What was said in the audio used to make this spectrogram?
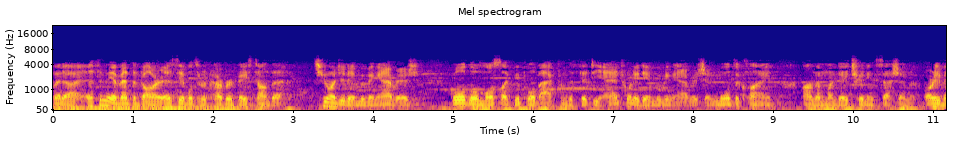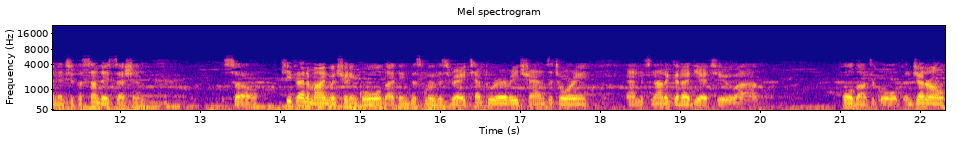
But uh, if in the event the dollar is able to recover based on the 200-day moving average, gold will most likely pull back from the 50 and 20-day moving average and will decline on the Monday trading session or even into the Sunday session. So keep that in mind when trading gold. I think this move is very temporary, transitory, and it's not a good idea to uh, hold on to gold. In general,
